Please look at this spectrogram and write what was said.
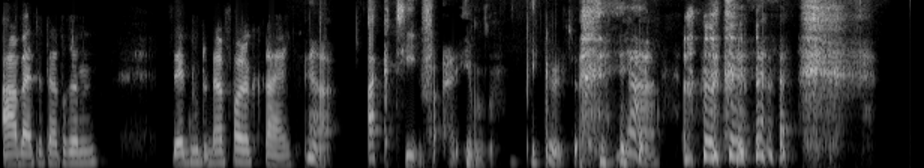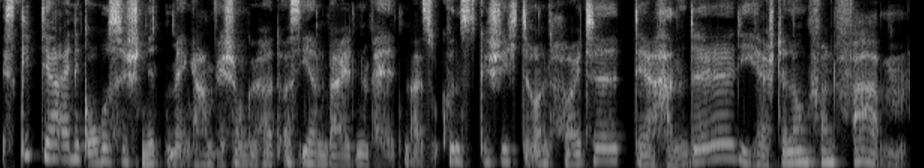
arbeitet da drin sehr gut und erfolgreich. Ja, aktiv eben, wie Goethe. Ja. Es gibt ja eine große Schnittmenge, haben wir schon gehört, aus ihren beiden Welten, also Kunstgeschichte und heute der Handel, die Herstellung von Farben.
